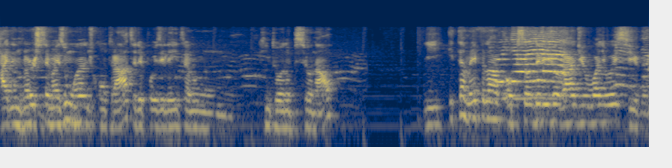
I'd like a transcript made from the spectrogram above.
Hayden Hurst tem mais um ano de contrato e depois ele entra num quinto ano opcional. E, e também pela opção dele jogar de wide receiver.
